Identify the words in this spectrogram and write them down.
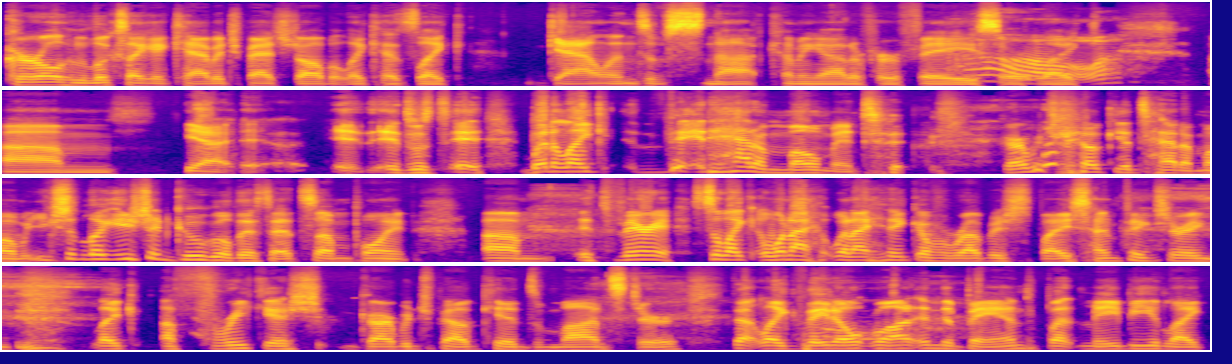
girl who looks like a cabbage patch doll but like has like gallons of snot coming out of her face or like Oh. Um yeah it, it was it, but like it had a moment. Garbage pail kids had a moment. You should look you should google this at some point. Um it's very so like when i when i think of rubbish spice i'm picturing like a freakish garbage pail kids monster that like they don't want in the band but maybe like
